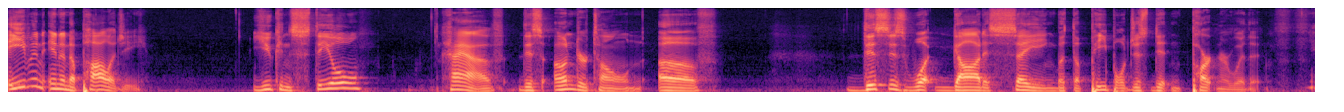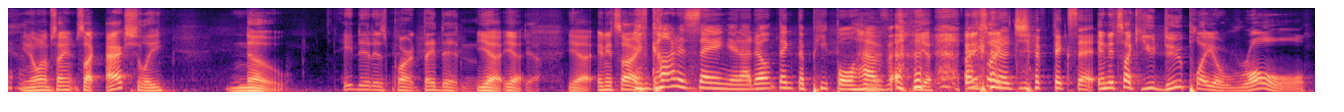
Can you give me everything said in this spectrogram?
even in an apology, you can still have this undertone of this is what God is saying, but the people just didn't partner with it. Yeah. You know what I'm saying? It's like actually, no. He did his part. They didn't. Yeah, yeah, Yeah. yeah. And it's like If God is saying it, I don't think the people have Yeah. are And it's gonna like- j- fix it. and it's like you do play a role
